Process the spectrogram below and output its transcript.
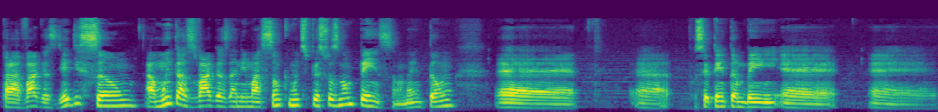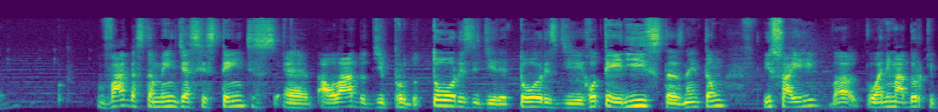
para vagas de edição, há muitas vagas da animação que muitas pessoas não pensam, né? Então é, é, você tem também é vagas também de assistentes é, ao lado de produtores e diretores, de roteiristas, né? Então, isso aí, o animador que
